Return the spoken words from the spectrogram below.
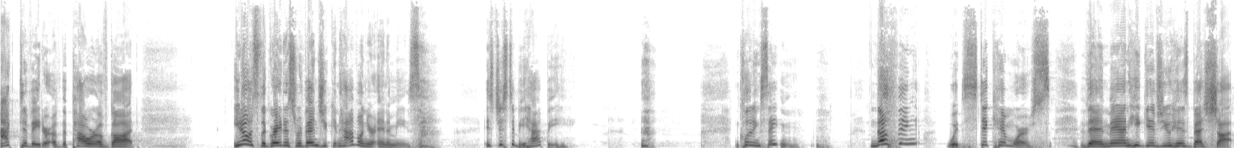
activator of the power of God. You know, it's the greatest revenge you can have on your enemies. It's just to be happy, including Satan. Nothing would stick him worse than, man, he gives you his best shot.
